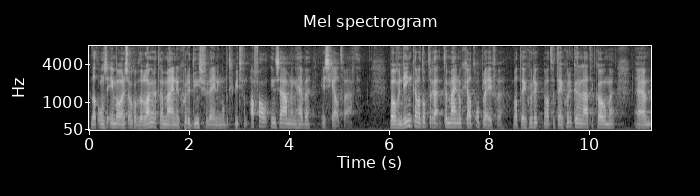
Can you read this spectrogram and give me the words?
dat onze inwoners ook op de langere termijn een goede dienstverlening op het gebied van afvalinzameling hebben, is geld waard. Bovendien kan het op de termijn ook geld opleveren, wat, ten goede, wat we ten goede kunnen laten komen um,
